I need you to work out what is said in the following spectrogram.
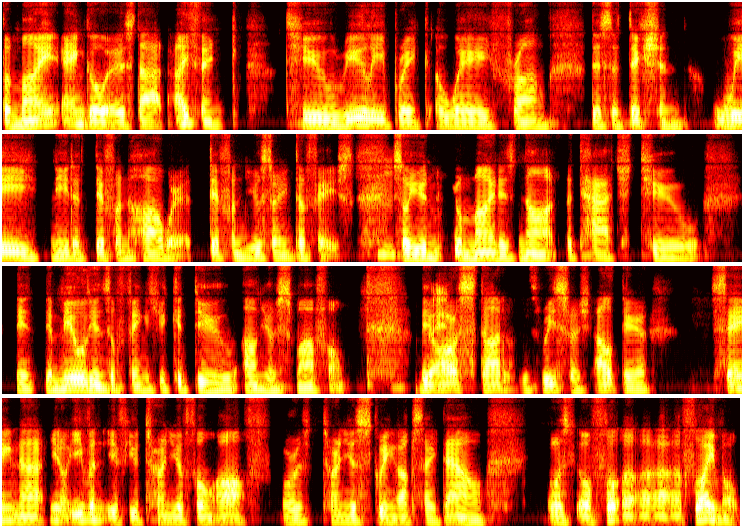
But my angle is that I think to really break away from this addiction, we need a different hardware, different user interface. Mm-hmm. So you, your mind is not attached to the, the millions of things you could do on your smartphone. There right. are studies, research out there saying that you know even if you turn your phone off or turn your screen upside down or, or a, a, a flight mode,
